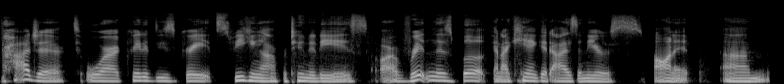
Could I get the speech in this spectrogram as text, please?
project, or I created these great speaking opportunities, or I've written this book, and I can't get eyes and ears on it. Um,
